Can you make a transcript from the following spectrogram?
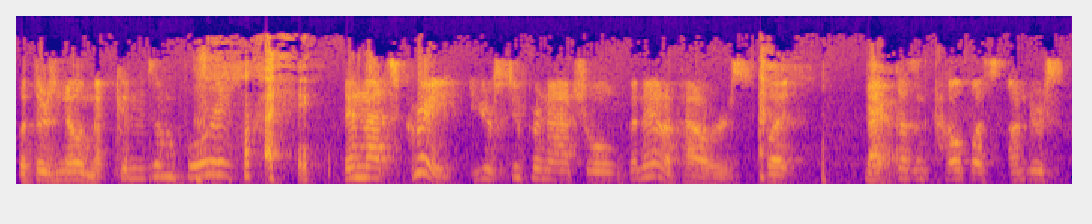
but there's no mechanism for it, right. then that's great. Your supernatural banana powers, but that Yeah. doesn't help us understand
